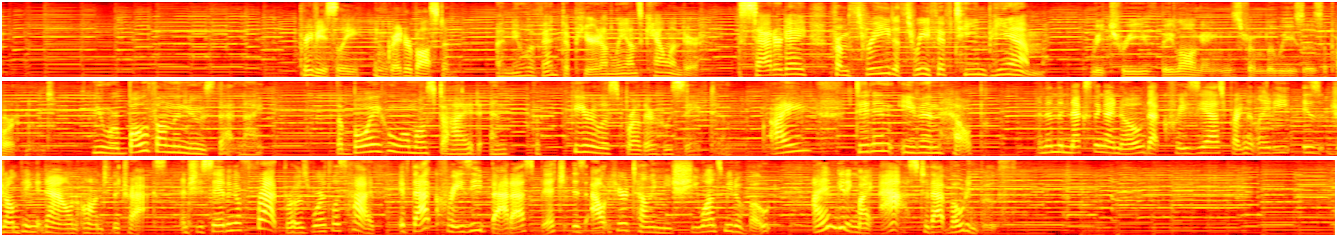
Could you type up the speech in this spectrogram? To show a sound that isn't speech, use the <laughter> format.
Previously in Greater Boston. A new event appeared on Leon's calendar. Saturday from 3 to 3:15 p.m. Retrieve belongings from Louisa's apartment. You were both on the news that night. The boy who almost died and the fearless brother who saved him. I didn't even help. And then the next thing I know, that crazy ass pregnant lady is jumping down onto the tracks. And she's saving a frat bro's worthless hide. If that crazy badass bitch is out here telling me she wants me to vote, I am getting my ass to that voting booth.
